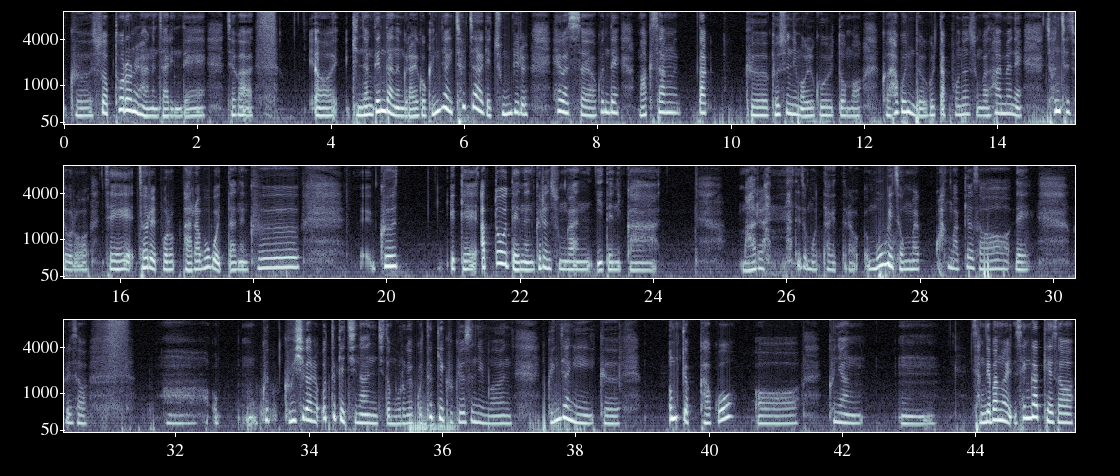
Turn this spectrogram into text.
그 수업 토론을 하는 자리인데 제가 어 긴장된다는 걸 알고 굉장히 철저하게 준비를 해왔어요. 근데 막상 딱 그 교수님 얼굴 또 뭐 그 학우님들 얼굴 딱 보는 순간 화면에 전체적으로 제 저를 보러, 바라보고 있다는 그그 이렇게 압도되는 그런 순간이 되니까 말을 한마디도 못 하겠더라고요. 목이 정말 꽉 막혀서 네. 그래서 어, 그, 그 시간을 어떻게 지났는지도 모르겠고 특히 그 교수님은 굉장히 그 엄격하고 어 그냥 음 상대방을 생각해서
